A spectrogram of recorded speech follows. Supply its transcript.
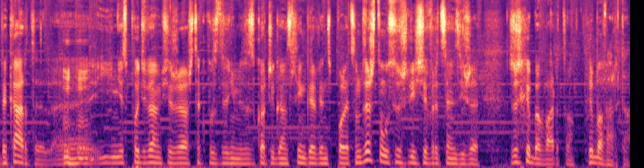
The Cartel. E, mhm. I nie spodziewałem się, że aż tak pozytywnie mnie zaskoczy Gunslinger, więc polecam. Zresztą usłyszeliście w recenzji, że, że chyba warto. Chyba warto.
